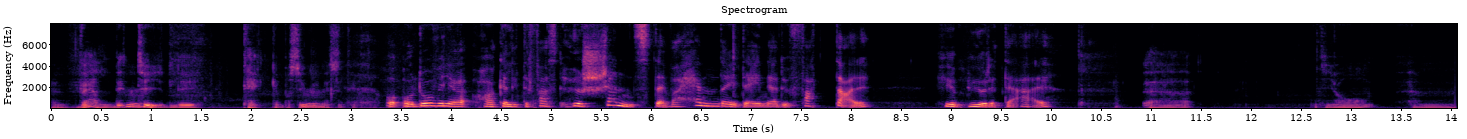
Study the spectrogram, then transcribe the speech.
en väldigt Mm. tydlig tecken på synkronicitet. Och, och då vill jag haka lite fast. Hur känns det? Vad händer i dig när du fattar hur buret det är? Eh, ja, ehm,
